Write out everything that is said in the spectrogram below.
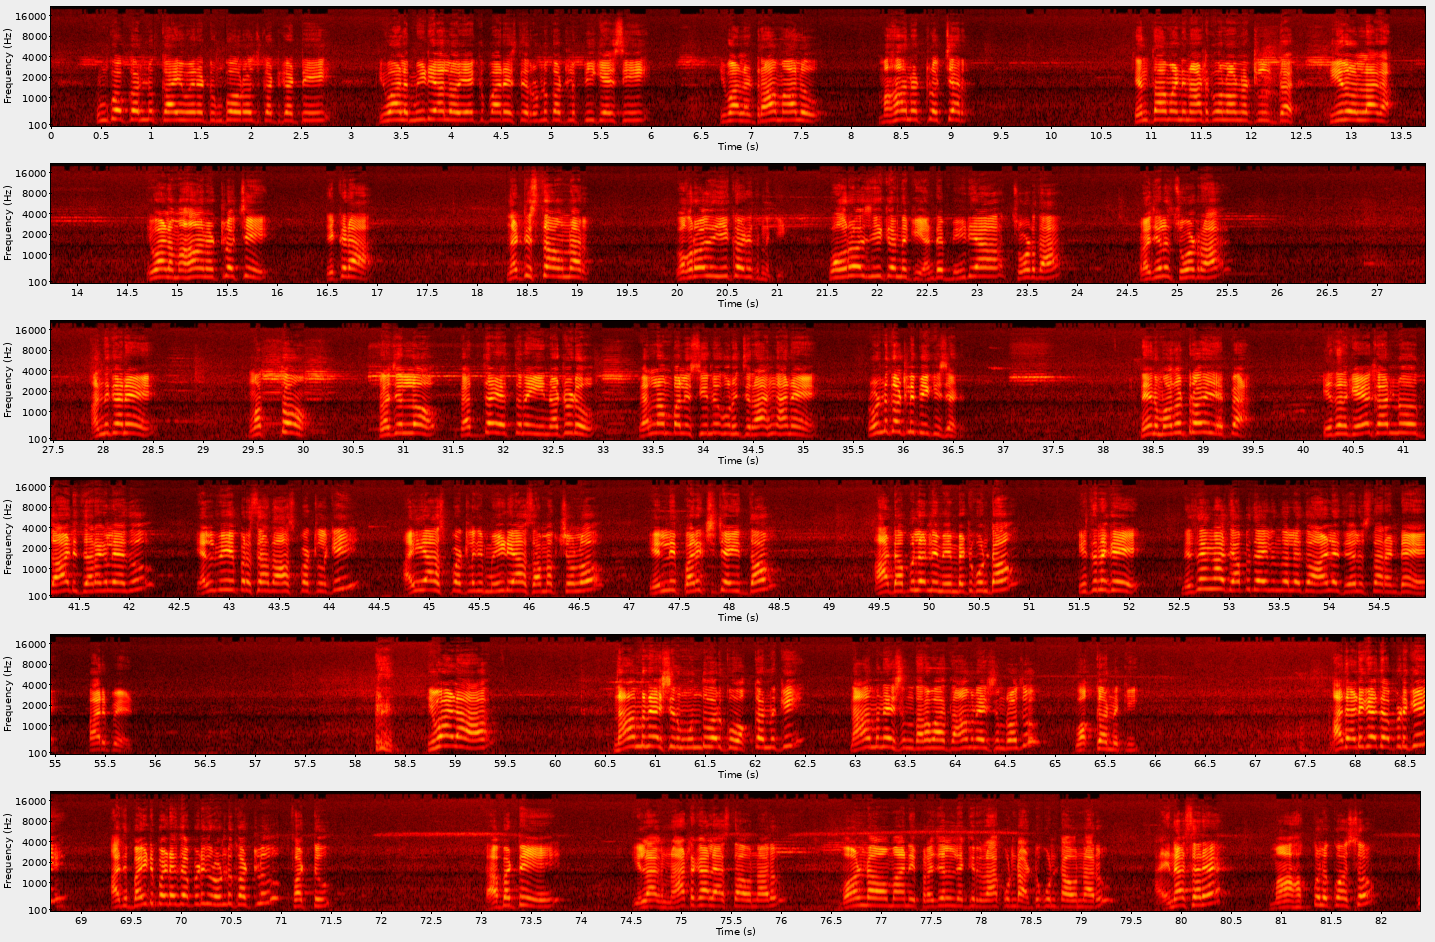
ఇంకో కన్నుకి గాయమైనట్టు ఇంకో రోజు కట్టుకట్టి ఇవాళ మీడియాలో ఏకిపారేస్తే రెండు కట్లు పీకేసి ఇవాళ డ్రామాలు మహానటులు వచ్చారు చింతామణి నాటకంలో ఉన్నట్లు హీరోల్లాగా. ఇవాళ మహానట్లు వచ్చి ఇక్కడ నటిస్తూ ఉన్నారు. ఒకరోజు ఈ కన్నుకి ఒకరోజు ఈ కన్నుకి. అంటే మీడియా చూడదా? ప్రజలు చూడరా? అందుకనే మొత్తం ప్రజల్లో పెద్ద ఎత్తున ఈ నటుడు వెల్లంపల్లి సీను గురించి రాగానే రెండు కట్లు పీకేశాడు. నేను మొదటి రోజు చెప్పా ఇతనికి ఏ కన్ను దాడి జరగలేదు. ఎల్వి ప్రసాద్ హాస్పిటల్కి ఐ హాస్పిటల్కి మీడియా సమక్షంలో వెళ్ళి పరీక్ష చేయిద్దాం. ఆ డబ్బులన్నీ మేము పెట్టుకుంటాం. ఇతనికి నిజంగా దెబ్బ తగిలిందో లేదో వాళ్ళే తేలుస్తారంటే పారిపోయాడు. ఇవాళ నామినేషన్ ముందు వరకు ఒక్కరికి నామినేషన్ తర్వాత నామినేషన్ రోజు ఒక్కరికి అది అడిగేటప్పటికి అది బయటపడేటప్పటికి రెండు కట్లు పట్టు. కాబట్టి ఇలా నాటకాలు వేస్తూ ఉన్నారు. బోండా ప్రజల దగ్గర రాకుండా అడ్డుకుంటా ఉన్నారు. అయినా సరే మా హక్కుల కోసం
